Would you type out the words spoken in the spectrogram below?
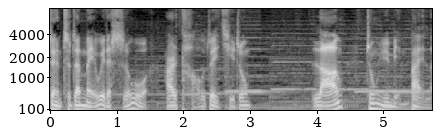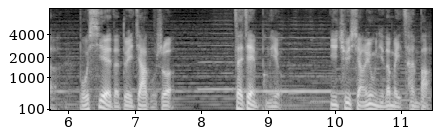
正吃着美味的食物而陶醉其中。狼终于明白了，不屑地对家狗说：“再见，朋友，你去享用你的美餐吧。”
